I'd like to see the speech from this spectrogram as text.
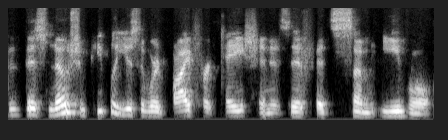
the, this notion people use the word bifurcation as if it's some evil.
